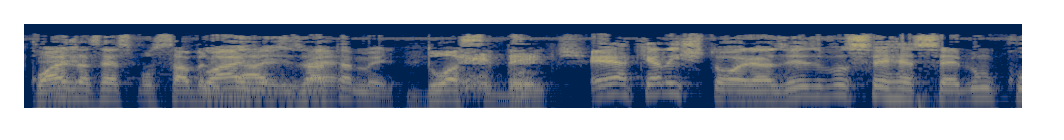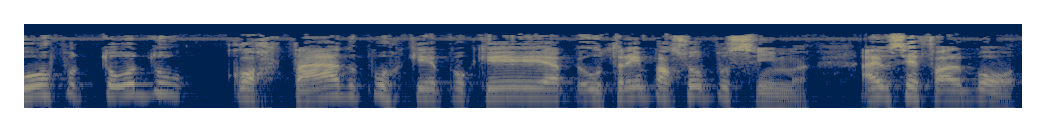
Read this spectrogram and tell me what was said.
Quais é, as responsabilidades quais, né, exatamente. Né, do acidente? É, é aquela história, às vezes você recebe um corpo todo cortado, por quê? Porque o trem passou por cima. Aí você fala, bom,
